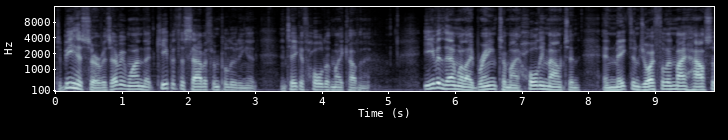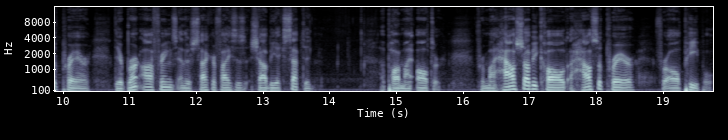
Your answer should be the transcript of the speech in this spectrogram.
to be his servants, every one that keepeth the Sabbath from polluting it, and taketh hold of my covenant. Even then will I bring to my holy mountain, and make them joyful in my house of prayer. Their burnt offerings and their sacrifices shall be accepted upon my altar. For my house shall be called a house of prayer for all people.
